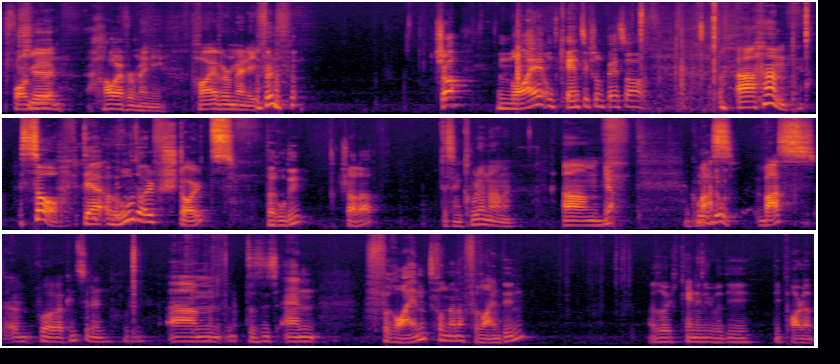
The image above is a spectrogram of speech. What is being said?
Folge however many. however many. Fünf. Schau, neu und kennt sich schon besser aus. Aha. So, der Rudolf Stolz. Der Rudi, Shoutout. Das ist ein cooler Name. Ähm, Ja, ein cooler was, Dude. was, äh, woher kennst du den, Rudi? Ähm, das ist ein Freund von meiner Freundin. Also ich kenne ihn über die, die Paula,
